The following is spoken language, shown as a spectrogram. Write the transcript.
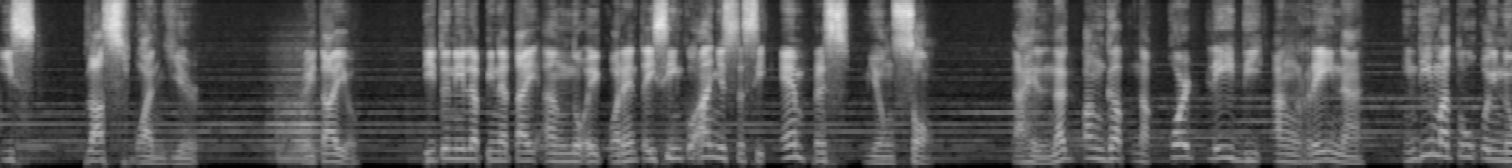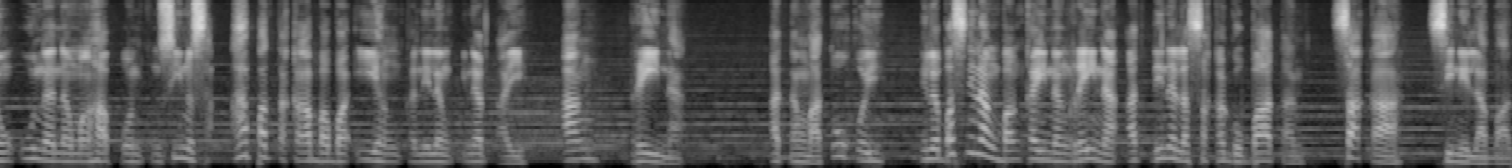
is plus 1 year. Tuloy tayo. Dito nila pinatay ang nooy 45 anyos na si Empress Myeong-song. Dahil nagpanggap na court lady ang reyna hindi matukoy noong una ng mga Hapon kung sino sa apat na kababaihang kanilang pinatay ang Reyna. At nang matukoy, nilabas nilang bangkay ng Reyna at dinala sa kagubatan saka sinilaban.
